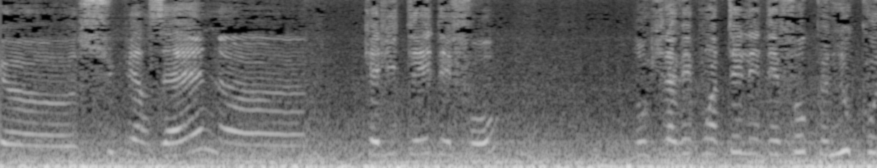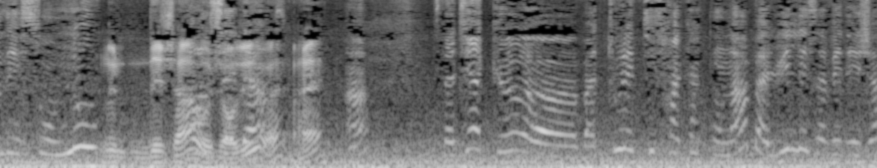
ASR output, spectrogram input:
euh, super zen, euh, qualité, défaut. Donc il avait pointé les défauts que nous connaissons, nous. Déjà aujourd'hui, ouais. hein. C'est-à-dire que euh, bah, tous les petits fracas qu'on a, bah, lui, il les avait déjà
